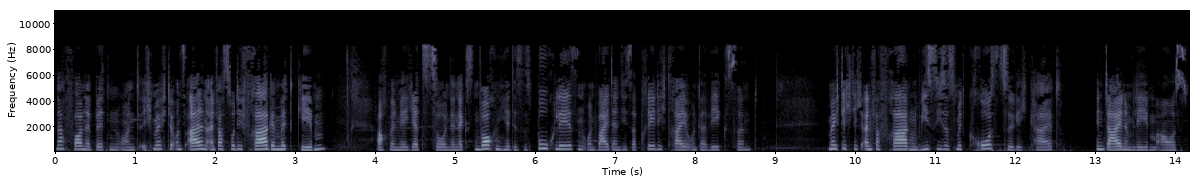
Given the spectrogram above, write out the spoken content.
nach vorne bitten und ich möchte uns allen einfach so die Frage mitgeben, auch wenn wir jetzt so in den nächsten Wochen hier dieses Buch lesen und weiter in dieser Predigtreihe unterwegs sind möchte ich dich einfach fragen, wie sieht es mit Großzügigkeit in deinem Leben aus?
